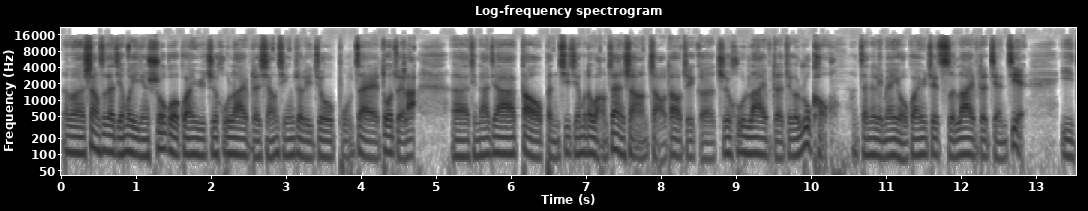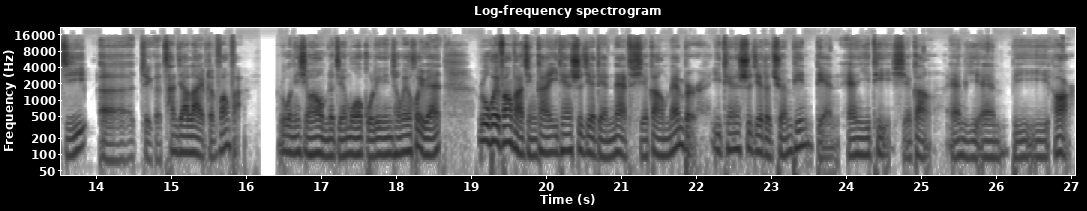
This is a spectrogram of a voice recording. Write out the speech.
那么上次在节目里已经说过关于知乎 Live 的详情，这里就不再多嘴了。呃，请大家到本期节目的网站上找到这个知乎 Live 的这个入口，在那里面有关于这次 Live 的简介，以及呃这个参加 Live 的方法。如果您喜欢我们的节目，我鼓励您成为会员。入会方法请看一天世界点 net 斜杠 member，一天世界的全拼点 n e t 斜杠 m e m b e r。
